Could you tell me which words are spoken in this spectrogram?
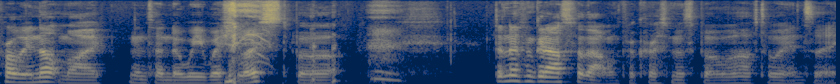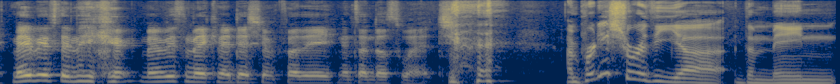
probably not my Nintendo Wii wish list, but don't know if I'm gonna ask for that one for Christmas. But we'll have to wait and see. Maybe if they make it, maybe if they make an edition for the Nintendo Switch. I'm pretty sure the uh the main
